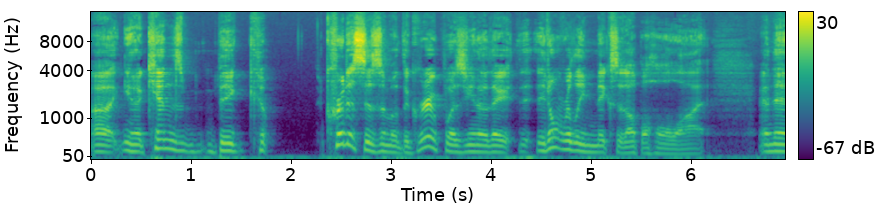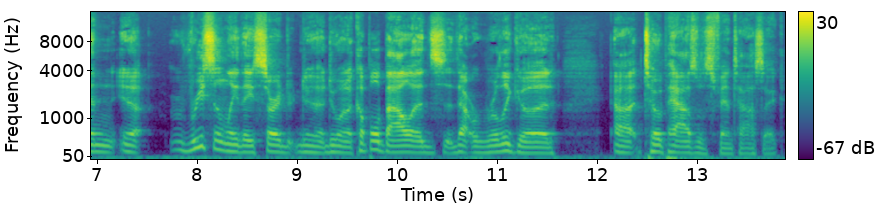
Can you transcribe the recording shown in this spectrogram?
Uh, you know, Ken's big criticism of the group was you know they they don't really mix it up a whole lot. And then you know recently they started you know doing a couple of ballads that were really good. Uh, topaz was fantastic.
